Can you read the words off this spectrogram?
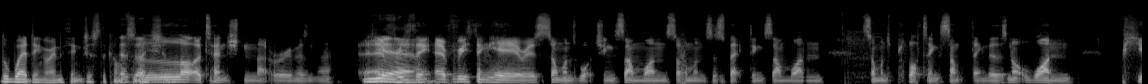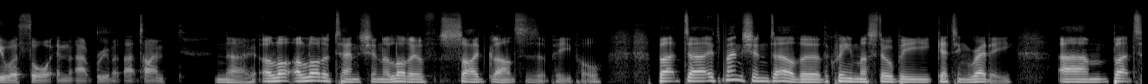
the wedding or anything, just the There's a lot of tension in that room, isn't there? Yeah. Everything everything here is someone's watching someone, someone's suspecting someone, someone's plotting something. There's not one pure thought in that room at that time. No, a lot, a lot of tension, a lot of side glances at people, but uh, it's mentioned. Oh, the the queen must still be getting ready, um, but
